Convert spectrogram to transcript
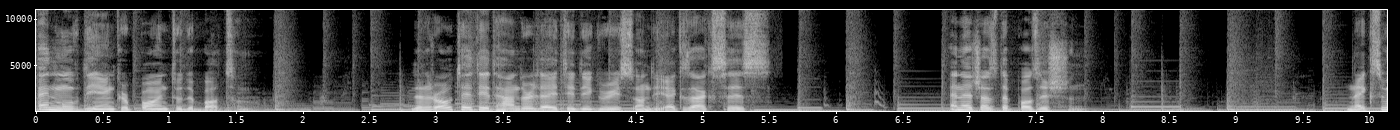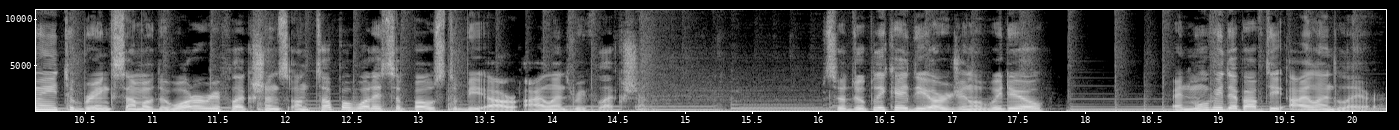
and move the anchor point to the bottom. Then rotate it 180 degrees on the x-axis and adjust the position. Next we need to bring some of the water reflections on top of what is supposed to be our island reflection. So duplicate the original video and move it above the island layer.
